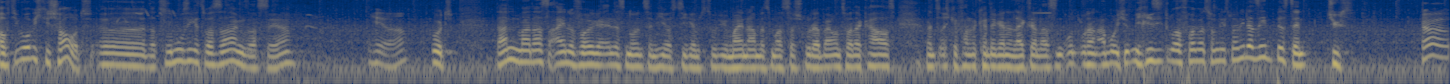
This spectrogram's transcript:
auf die Uhr habe ich geschaut. Äh, dazu muss ich jetzt was sagen, sagst du, ja? Ja. Gut. Dann war das eine Folge LS19 hier aus T-Game Studio. Mein Name ist Master Schröder. Bei uns war der Chaos. Wenn es euch gefallen hat, könnt ihr gerne ein Like da lassen und oder ein Abo. Ich würde mich riesig drüber freuen, wenn wir uns beim nächsten Mal wiedersehen. Bis denn. Tschüss. Ciao.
